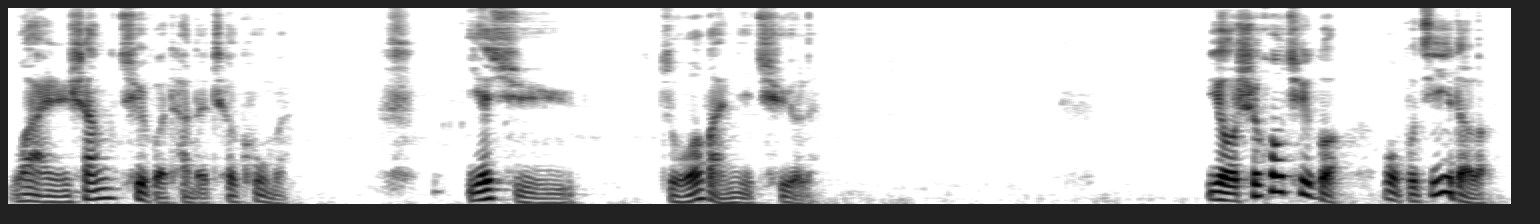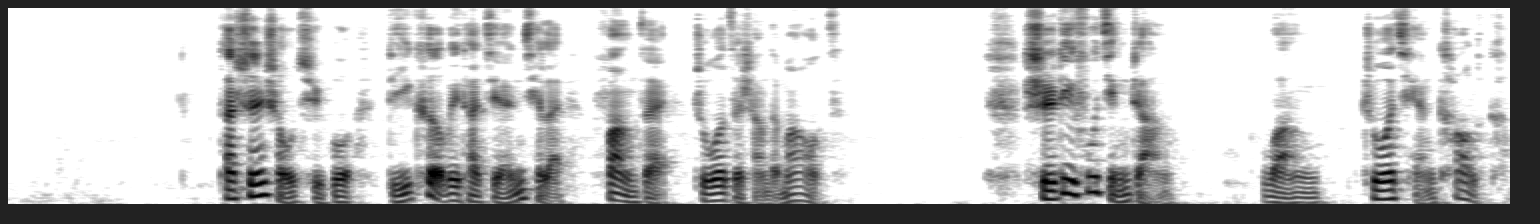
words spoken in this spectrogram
晚上去过他的车库吗？也许昨晚你去了。有时候去过，我不记得了。他伸手取过迪克为他捡起来放在桌子上的帽子。史蒂夫警长往桌前靠了靠。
